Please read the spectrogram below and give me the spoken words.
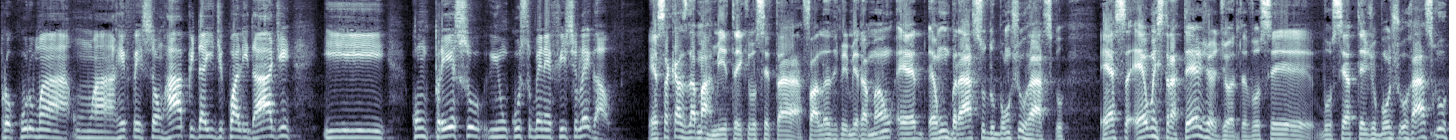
procura uma, uma refeição rápida e de qualidade. E com preço e um custo-benefício legal. Essa casa da marmita aí que você está falando em primeira mão é, é um braço do bom churrasco. Essa é uma estratégia, Jonathan? Você, você atende o bom churrasco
